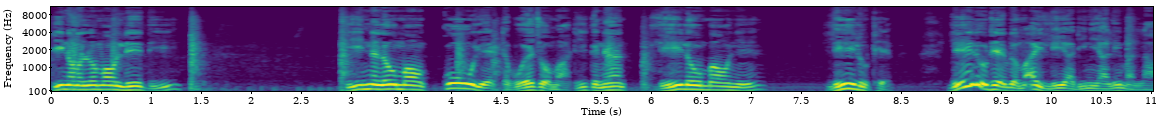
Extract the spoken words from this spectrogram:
ဒီနောက်နှလုံးပေါင်း၄ဒီဒီနှလုံးပေါင်း9ရဲ့တပွဲကျော်မှာဒီကနန်း၄လုံးပေါင်းရင်၄လို့ထည့်၄လို့ထည့်ပြီးတော့မှအဲ့၄ရာဒီနေရာလေးမှာလာ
